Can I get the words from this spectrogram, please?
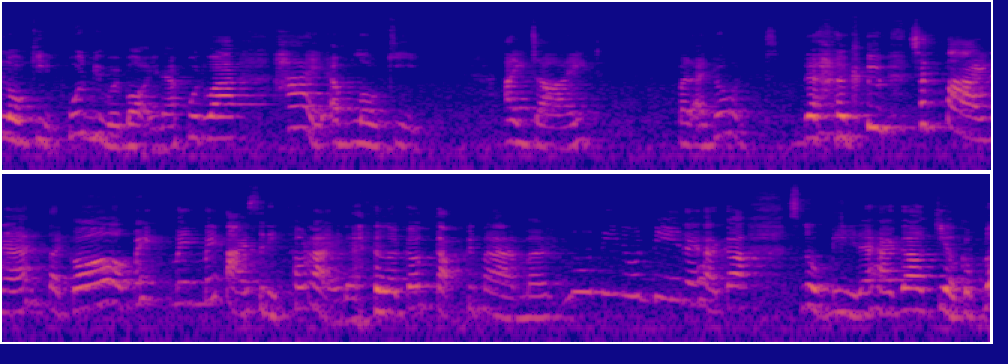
โลกิพูดอยู่บ่อยๆนะ พูดว่า Hi I'm Loki I died but I don't คือฉันตายนะ แต่ก็ไม่ไม่ไม่ตายสนิทเท่าไหร่นะ แล้วก็กลับขึ้นมามานู่นนี่นู่นนี่นะคะ ก็สนุกดีนะคะ ก็เกี่ยวกับโล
